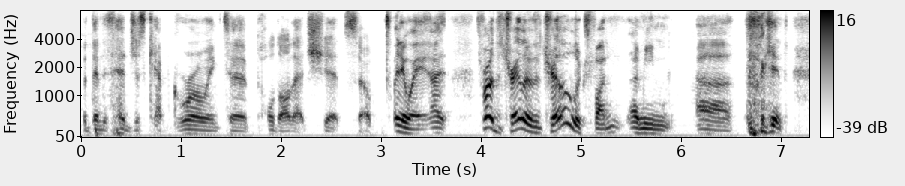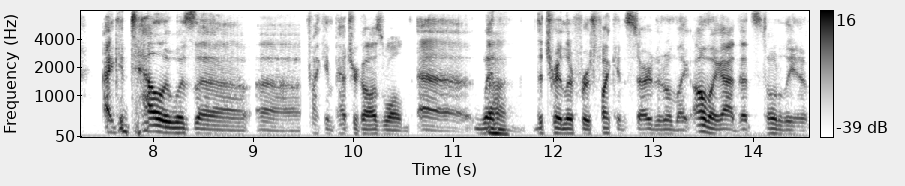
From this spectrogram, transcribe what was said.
But then his head just kept growing to hold all that shit. So anyway, I, as far as the trailer, the trailer looks fun. I mean, uh, fucking, I could tell it was uh, uh, fucking Patton Oswalt uh, when Uh-huh. the trailer first fucking started. I'm like, oh my god, that's totally him.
